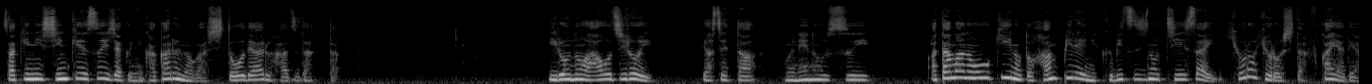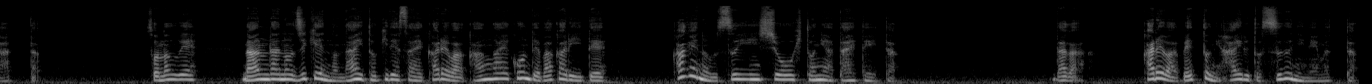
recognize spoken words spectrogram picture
先に神経衰弱にかかるのが死闘であるはずだった。色の青白い痩せた胸の薄い頭の大きいのと反比例に首筋の小さいひょろひょろした深谷であった。その上何らの事件のない時でさえ彼は考え込んでばかりいて影の薄い印象を人に与えていた。だが彼はベッドに入るとすぐに眠った。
